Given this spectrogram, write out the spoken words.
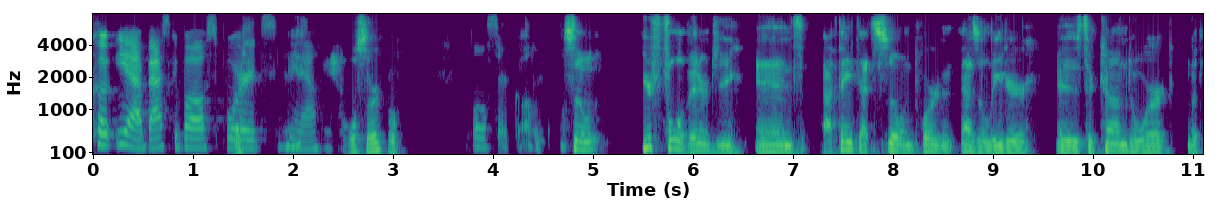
Co- yeah, basketball, sports, you know. Full circle. Full circle. So you're full of energy, and I think that's so important as a leader is to come to work with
